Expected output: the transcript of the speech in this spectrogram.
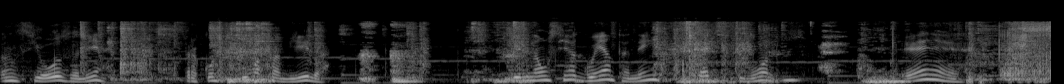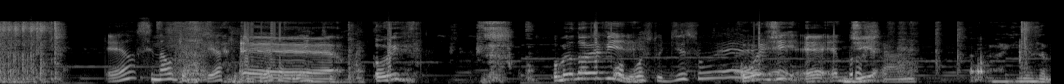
ansioso ali pra construir uma família. que Ele não se aguenta nem 7 segundos. É. É um sinal de afeto. É. Oi? O meu nome é O Vini. oposto disso é. Hoje é dia- broxar, né? Ai, que coisa.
